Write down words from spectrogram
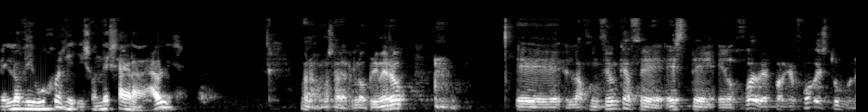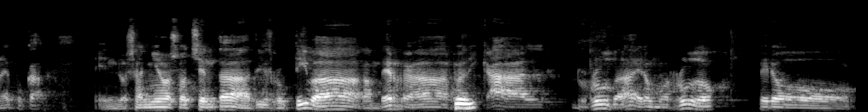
ven los dibujos y son desagradables. Bueno, vamos a ver. Lo primero, eh, la función que hace este el jueves, porque el jueves tuvo una época en los años 80 disruptiva, gamberra, radical, ruda, era humor rudo, pero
